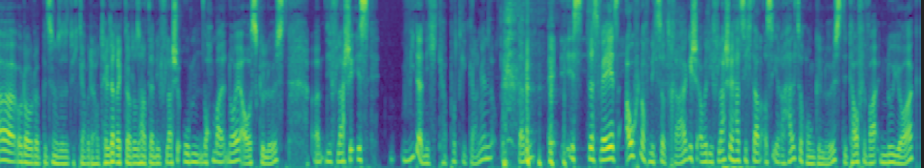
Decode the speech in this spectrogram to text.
äh, oder, oder beziehungsweise ich glaube der Hoteldirektor oder so hat dann die Flasche oben nochmal neu ausgelöst. Ähm, die Flasche ist wieder nicht kaputt gegangen. Und dann äh, ist, das wäre jetzt auch noch nicht so tragisch, aber die Flasche hat sich dann aus ihrer Halterung gelöst. Die Taufe war in New York,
